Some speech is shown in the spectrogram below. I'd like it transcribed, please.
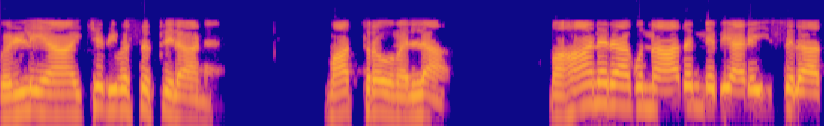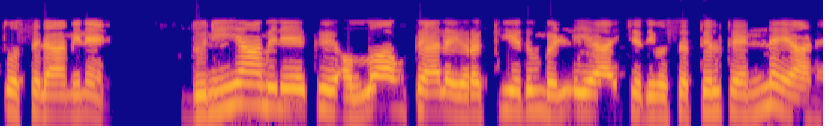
വെള്ളിയാഴ്ച ദിവസത്തിലാണ്. മാത്രവുമല്ല മഹാനരാകുന്ന ആദം നബി അലൈഹി സ്വലാത്തു വസ്സലാമിനെ ദുനിയാവിലേക്ക് അള്ളാഹു താല ഇറക്കിയതും വെള്ളിയാഴ്ച ദിവസത്തിൽ തന്നെയാണ്.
